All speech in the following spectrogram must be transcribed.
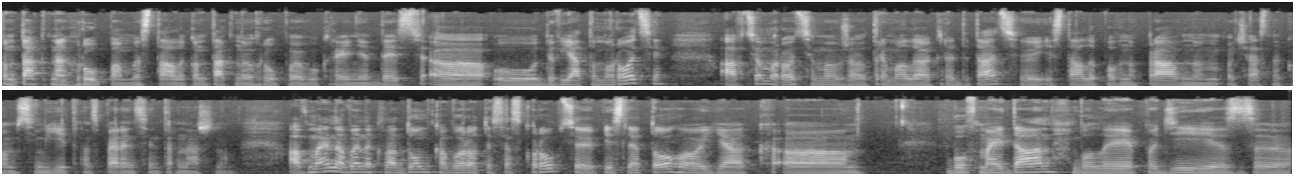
Контактна група. Ми стали контактною групою в Україні десь е, у 9-му році. А в цьому році ми вже отримали акредитацію і стали повноправним учасником сім'ї Transparency International. А в мене виникла думка боротися з корупцією після того, як е, був Майдан, були події з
